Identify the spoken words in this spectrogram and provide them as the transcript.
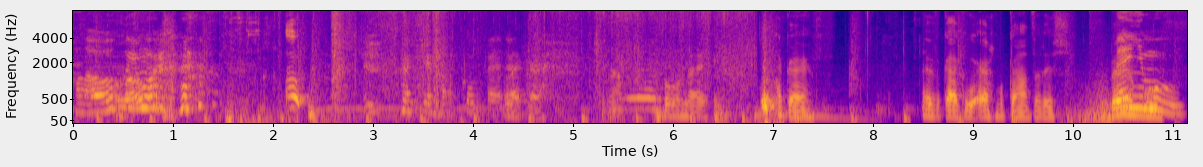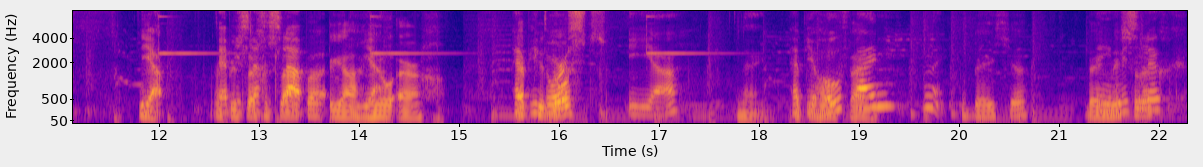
Hallo, goedemorgen. Oh, Dankjewel, kom verder. lekker. Nou, kom maar mee. Oké. Even kijken hoe erg mijn kater is. Ben je moe? Ja. Heb, je slecht geslapen? Ja, Ja. heel erg. Heb je dorst? Ja. Nee. Heb je hoofdpijn? Nee. Een beetje. Ben je misselijk?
